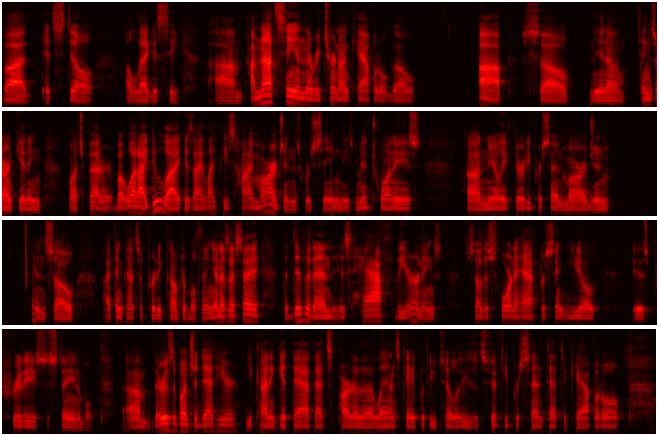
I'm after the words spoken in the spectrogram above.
but it's still a legacy. Um, I'm not seeing the return on capital go up, so you know things aren't getting much better. But what I do like is I like these high margins. We're seeing these mid 20s, uh, nearly 30% margin, and so I think that's a pretty comfortable thing. And as I say, the dividend is half the earnings, so this four and a half percent yield is pretty sustainable. Um, there is a bunch of debt here. You kind of get that. That's part of the landscape with utilities. It's 50% debt to capital.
